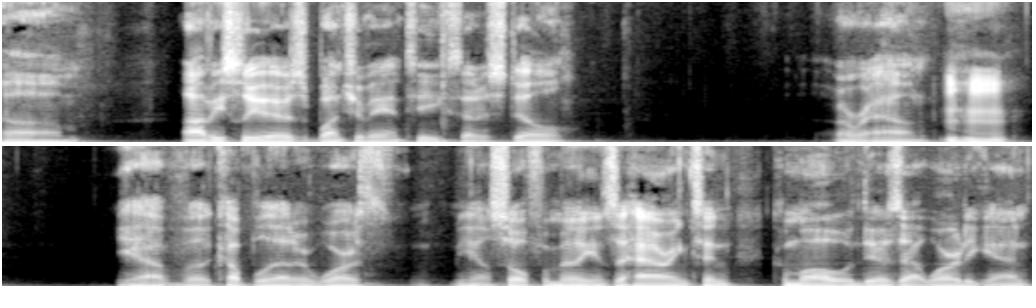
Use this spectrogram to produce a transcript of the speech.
Um obviously there's a bunch of antiques that are still around. mm-hmm. You have a couple that are worth, you know, sold for millions. The Harrington commode, there's that word again.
